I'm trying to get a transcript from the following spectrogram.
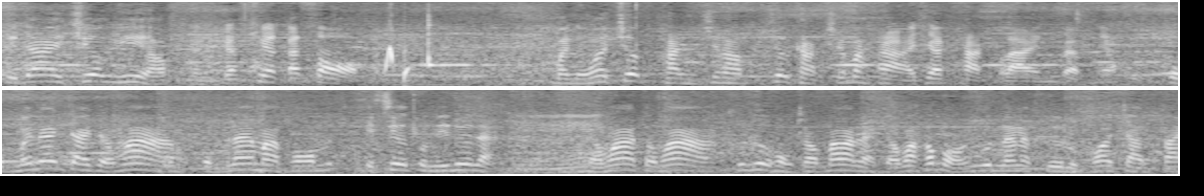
จะได้เชือกนี้ครับเหมือนกับเชือกกระสอบ หมายถึงว่าเชือกพันใช่ไหมครับเชือกถักใช่ไหมค่ะเชือกถักลายแบบเนี้ย ผมไม่แน่ใจแต่ว่าผมได้มาพร้อมไอเชือกตัวนี้ด้วยแหละ อืม แต่ว่าแต่ว่าก็คือของชาวบ้านแหละแต่ว่าเขาบอกว่ารุ่นนั้นนะคือหลวงพ่อจานใต้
